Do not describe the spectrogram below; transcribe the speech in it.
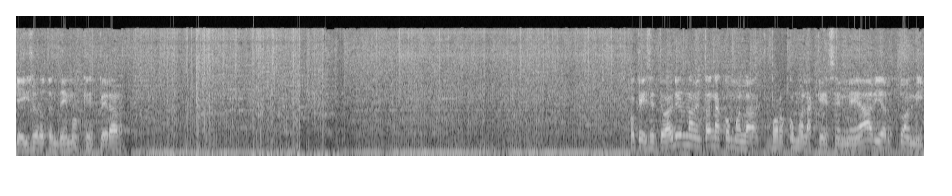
Y ahí solo tendremos que esperar. Ok, se te va a abrir una ventana como la, como la que se me ha abierto a mí.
